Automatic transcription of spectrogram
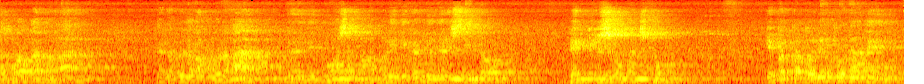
suporta, mga taga-Bulacan-Bulacan, ganun din po sa mga political leaders dito. Thank you so much po. Ipagpatuloy po natin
